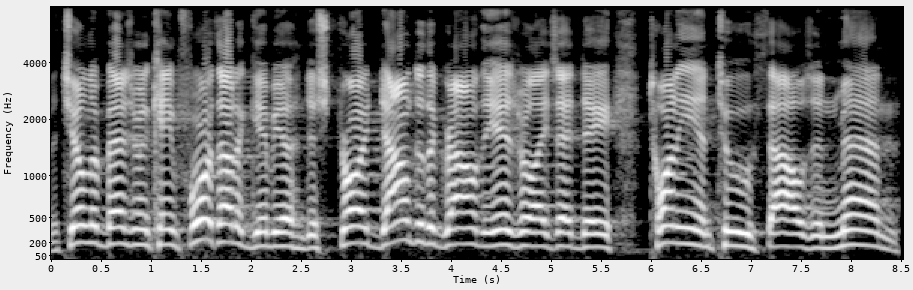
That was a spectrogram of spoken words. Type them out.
And the children of Benjamin came forth out of Gibeah, and destroyed down to the ground of the Israelites that day twenty and two thousand men.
